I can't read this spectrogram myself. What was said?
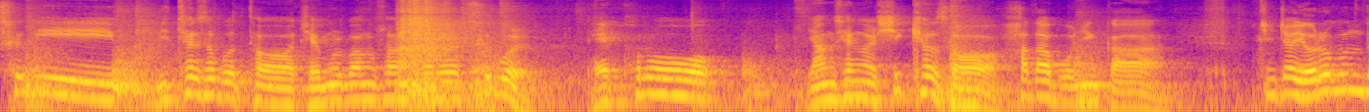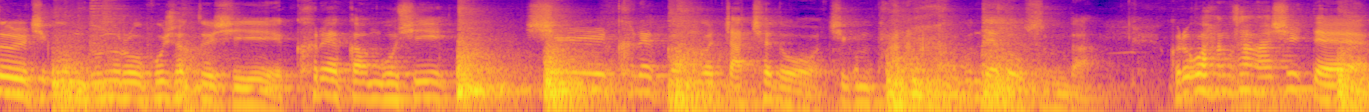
습이 밑에서부터 재물방수한 거를 습을 100% 양생을 시켜서 하다 보니까 진짜 여러분들 지금 눈으로 보셨듯이 크랙 간 곳이 실 크랙 간 것 자체도 지금 단 한 군데도 없습니다. 그리고 항상 하실 때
